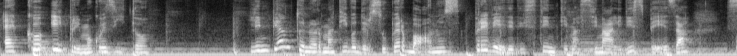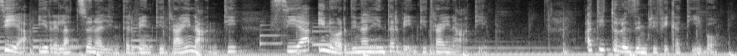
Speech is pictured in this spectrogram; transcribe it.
Ecco il primo quesito. L'impianto normativo del super bonus prevede distinti massimali di spesa sia in relazione agli interventi trainanti sia in ordine agli interventi trainati. A titolo esemplificativo,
